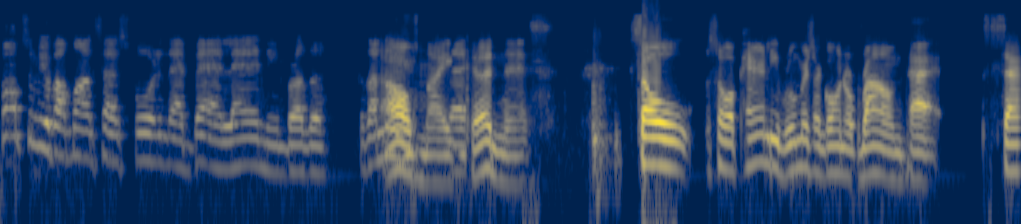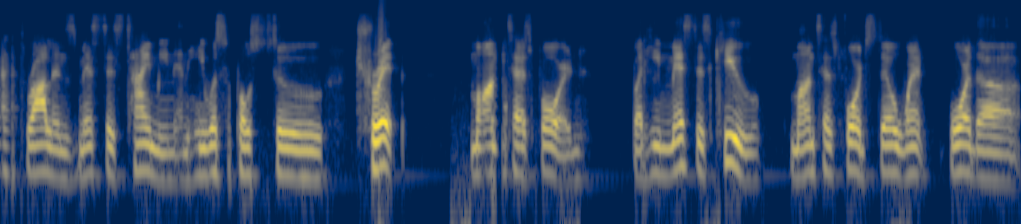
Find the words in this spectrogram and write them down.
Talk to me about Montez Ford and that bad landing, brother. Cause I know Oh my that. goodness. So so apparently rumors are going around that Seth Rollins missed his timing and he was supposed to trip Montez Ford, but he missed his cue. Montez Ford still went for the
